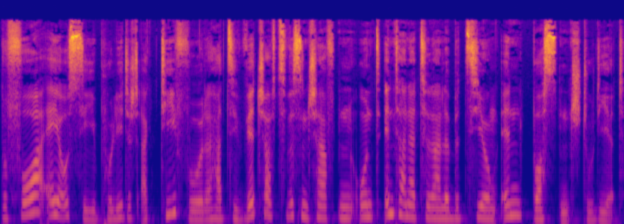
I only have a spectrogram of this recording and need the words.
Bevor AOC politisch aktiv wurde, hat sie Wirtschaftswissenschaften und internationale Beziehungen in Boston studiert.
